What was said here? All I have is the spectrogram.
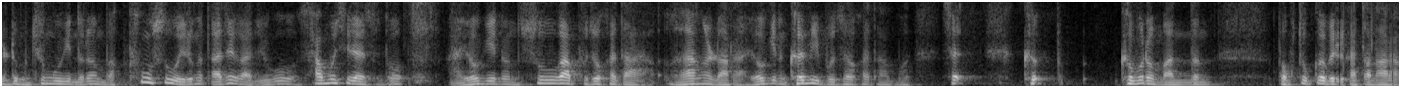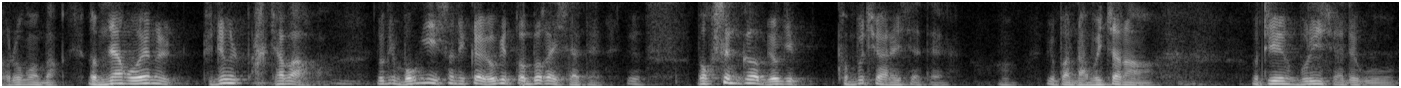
응. 예를 들면 중국인들은 막 풍수 이런 거 따져가지고 사무실에서도 아, 여기는 수가 부족하다. 어항을 놔라. 여기는 금이 부족하다. 뭐, 세, 그, 금으로 만든 복두꺼비를 갖다 놔라. 그러고 막 음양오행을 균형을 딱 잡아. 여기 목이 있으니까 여기 또 뭐가 있어야 돼. 목생금 여기 금붙이 하나 있어야 돼. 어, 이거 봐, 나무 있잖아. 어, 뒤에 물이 있어야 되고.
